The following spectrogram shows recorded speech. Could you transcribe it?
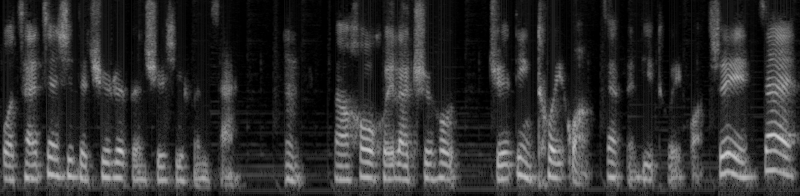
我才正式的去日本学习粉彩，嗯，然后回来之后决定推广，在本地推广，所以在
